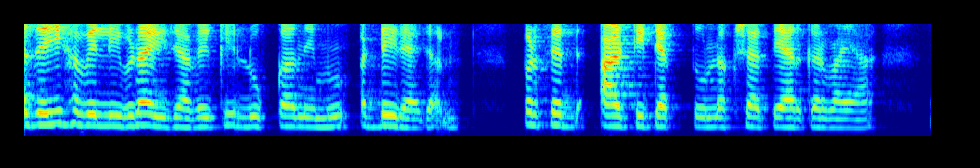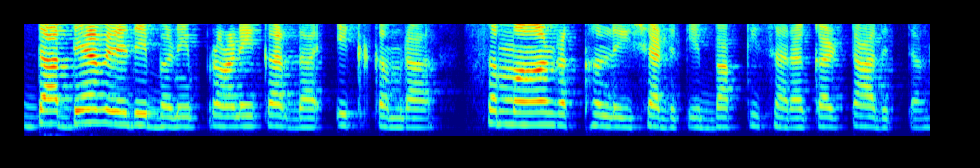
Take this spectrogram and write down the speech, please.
ਅਜਿਹੀ ਹਵੇਲੀ ਬਣਾਈ ਜਾਵੇ ਕਿ ਲੋਕਾਂ ਦੇ ਮੂੰਹ ਅੱਡੇ ਰਹਿ ਜਾਣ। ਪ੍ਰਸਿੱਧ ਆਰਕੀਟੈਕਟ ਤੋਂ ਨਕਸ਼ਾ ਤਿਆਰ ਕਰਵਾਇਆ। ਦਾਦਿਆਂ ਵੇਲੇ ਦੇ ਬਣੇ ਪੁਰਾਣੇ ਘਰ ਦਾ ਇੱਕ ਕਮਰਾ ਸਮਾਨ ਰੱਖਣ ਲਈ ਛੱਡ ਕੇ ਬਾਕੀ ਸਾਰਾ ਘਰ ਢਾਹ ਦਿੱਤਾ।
